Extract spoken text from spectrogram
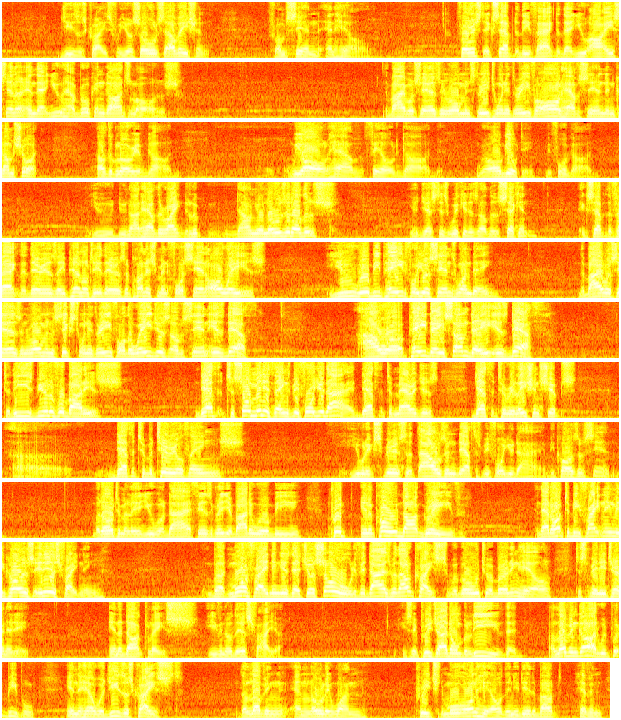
Jesus Christ, for your soul's salvation from sin and hell. First, accept the fact that you are a sinner and that you have broken God's laws. The Bible says in Romans 3:23, "For all have sinned and come short of the glory of God." we all have failed God. We're all guilty before God. You do not have the right to look down your nose at others. You're just as wicked as others. Second, Except the fact that there is a penalty, there is a punishment for sin always. You will be paid for your sins one day. The Bible says in Romans 6:23, "For the wages of sin is death." Our payday someday is death to these beautiful bodies, death to so many things before you die, death to marriages, death to relationships, uh, death to material things. You will experience a thousand deaths before you die because of sin. But ultimately, you will die physically. Your body will be put in a cold, dark grave. And that ought to be frightening because it is frightening. But more frightening is that your soul, if it dies without Christ, will go to a burning hell to spend eternity in a dark place even though there's fire. You say, Preacher, I don't believe that a loving God would put people in the hell where Jesus Christ, the loving and lowly one, preached more on hell than he did about heaven.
